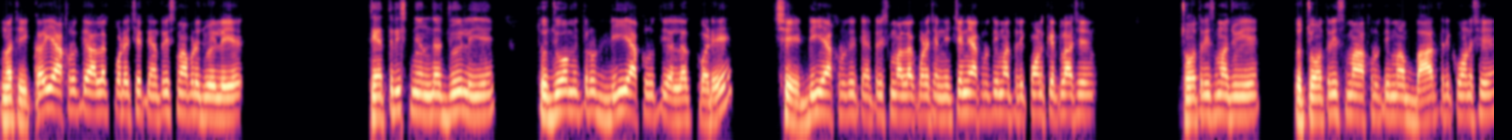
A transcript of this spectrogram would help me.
નથી. કઈ આકૃતિ અલગ પડે છે? તેત્રીસમાં આપણે જોઈ લઈએ. તેત્રીસની અંદર જોઈ લઈએ. તો જો મિત્રો ડી આકૃતિ અલગ પડે છે. ડી આકૃતિ તેત્રીસમાં અલગ પડે છે. નીચેની આકૃતિમાં ત્રિકોણ કેટલા છે? ચોત્રીસમાં જોઈએ. તો ચોત્રીસમાં આકૃતિમાં બાર ત્રિકોણ છે.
